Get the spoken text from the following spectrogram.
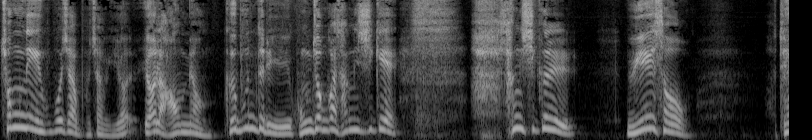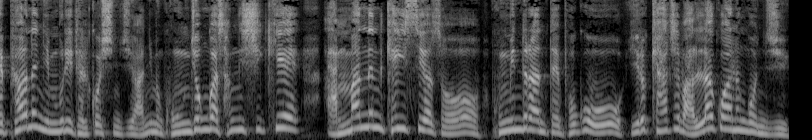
총리 후보자 보자고 19명. 그분들이 공정과 상식에 상식을 위해서 대표하는 인물이 될 것인지 아니면 공정과 상식에 안 맞는 케이스여서 국민들한테 보고 이렇게 하지 말라고 하는 건지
